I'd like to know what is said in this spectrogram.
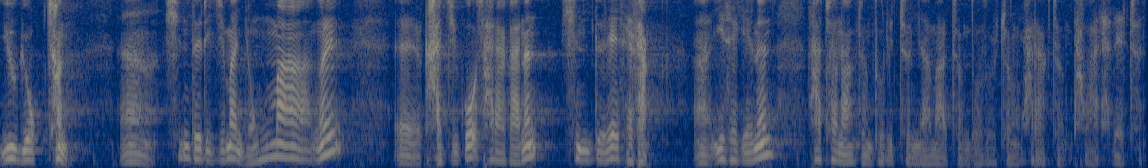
육욕천 어, 신들이지만 욕망을 에, 가지고 살아가는 신들의 세상. 어, 이 세계는 사천왕천, 도리천, 야마천, 도솔천, 화락천, 타화자재천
